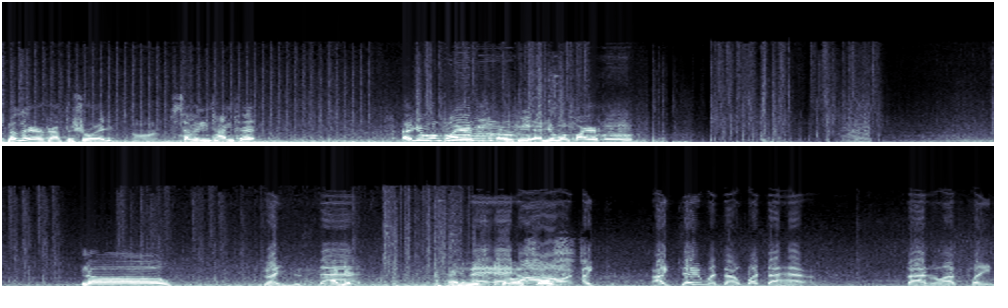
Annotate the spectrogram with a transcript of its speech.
Another aircraft destroyed. Seven times hit. Engine one fire. I repeat, engine one fire. No! I miss that? get enemy hey, hey, oh, assist. I, I did with that. What the heck? That's the last plane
